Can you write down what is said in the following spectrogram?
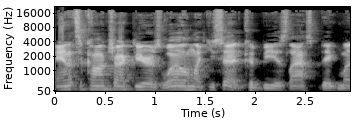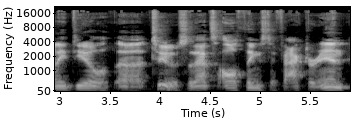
And it's a contract year as well. And like you said, could be his last big money deal, uh, too. So, that's all things to factor in.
